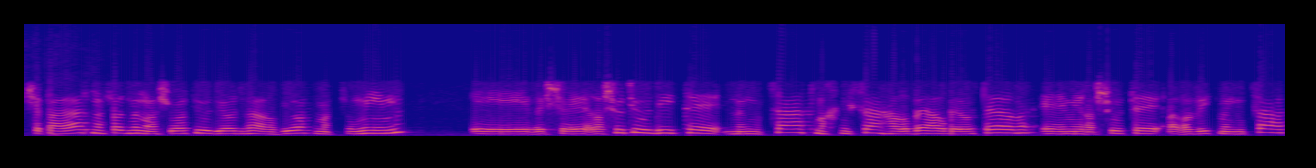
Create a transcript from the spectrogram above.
שפערי ההכנסות בין רשויות יהודיות וערביות הם עצומים, אה, ושרשות יהודית אה, ממוצעת מכניסה הרבה הרבה יותר אה, מרשות ערבית ממוצעת.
